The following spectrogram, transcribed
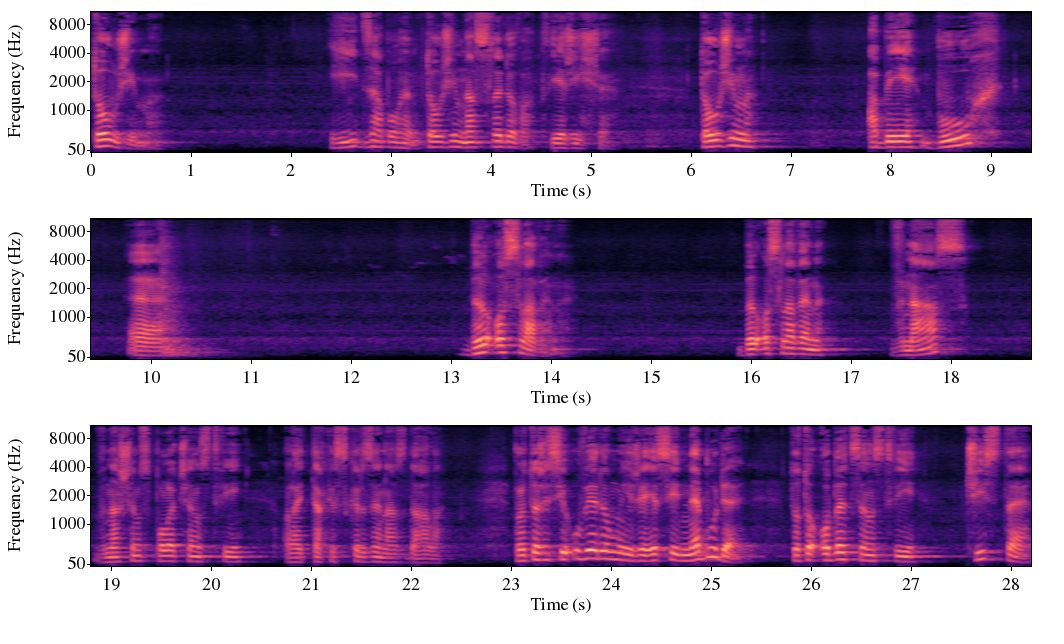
Toužím jít za Bohem, toužím nasledovat Ježíše. Toužím aby Bůh eh, byl oslaven. Byl oslaven v nás, v našem společenství, ale také skrze nás dál. Protože si uvědomuji, že jestli nebude toto obecenství čisté,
